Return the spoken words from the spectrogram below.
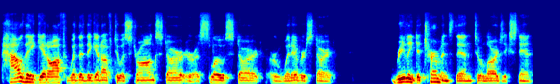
how they get off, whether they get off to a strong start or a slow start or whatever start, really determines then to a large extent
